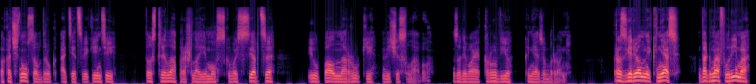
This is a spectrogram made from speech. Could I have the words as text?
Покачнулся вдруг отец Викентий, то стрела прошла ему сквозь сердце и упал на руки Вячеславу, заливая кровью князю бронь. Разъяренный князь, догнав Урима,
